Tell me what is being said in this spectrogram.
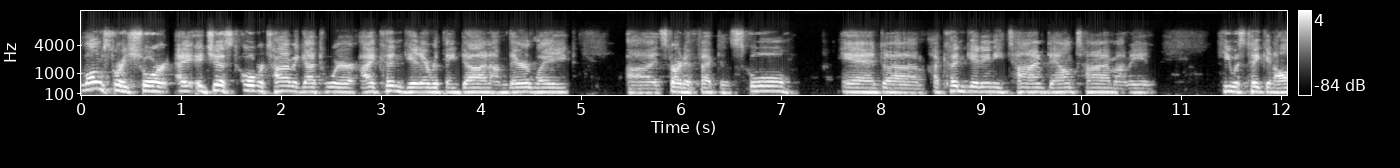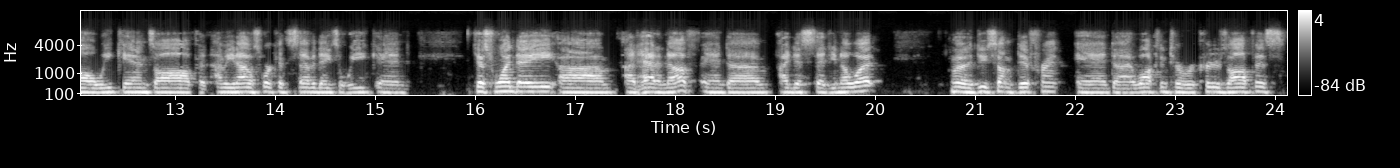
long story short, I, it just over time it got to where I couldn't get everything done. I'm there late. Uh, it started affecting school, and um, I couldn't get any time downtime. I mean, he was taking all weekends off, and I mean, I was working seven days a week, and just one day um, I'd had enough, and um, I just said, you know what, I'm going to do something different. And I walked into a recruiter's office,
